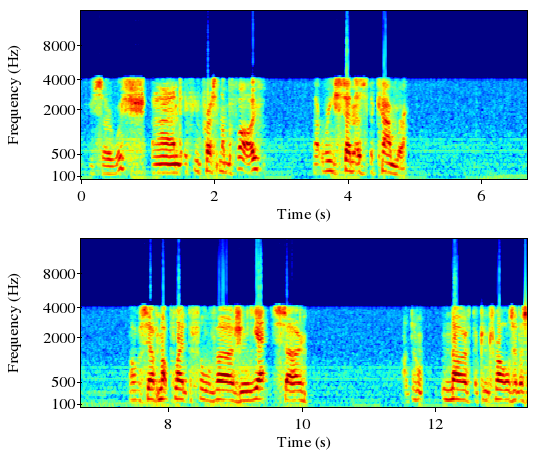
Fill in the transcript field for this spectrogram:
if you so wish, and if you press number 5, that recenters the camera. Obviously I've not played the full version yet, so I don't know if the controls are the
